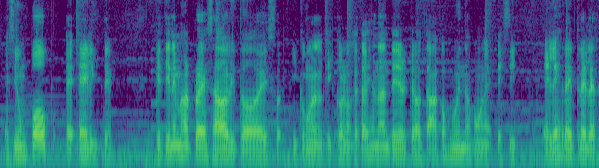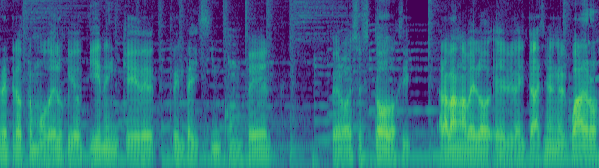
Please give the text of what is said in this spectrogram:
es decir, un Pop Elite, que tiene mejor procesador y todo eso. Y con, y con lo que estaba diciendo anterior, que lo estaba confundiendo con el, el R3, el R3 otro modelo que ellos tienen que de 35 amperes. Pero eso es todo, sí. Ahora van a ver la instalación en el cuadro.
